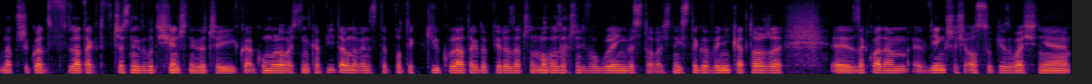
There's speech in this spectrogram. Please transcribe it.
na przykład w latach wczesnych 2000 zaczęli akumulować ten kapitał, no więc te, po tych kilku latach dopiero zaczą, mogą zacząć w ogóle inwestować. No i z tego wynika to, że e, zakładam większość osób jest właśnie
